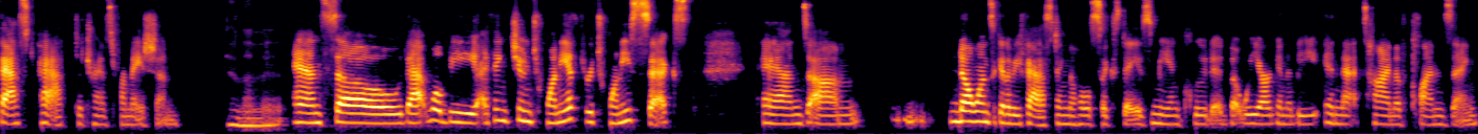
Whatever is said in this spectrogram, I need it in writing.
fast path to transformation. I love it. And so that will be, I think, June 20th through 26th and um, no one's going to be fasting the whole six days, me included, but we are going to be in that time of cleansing.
